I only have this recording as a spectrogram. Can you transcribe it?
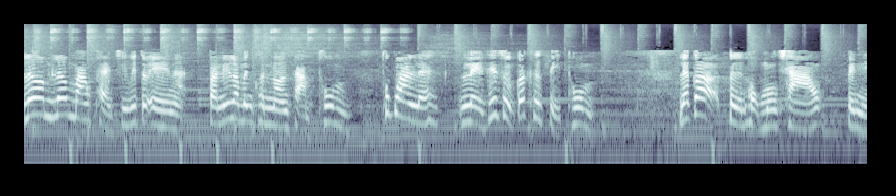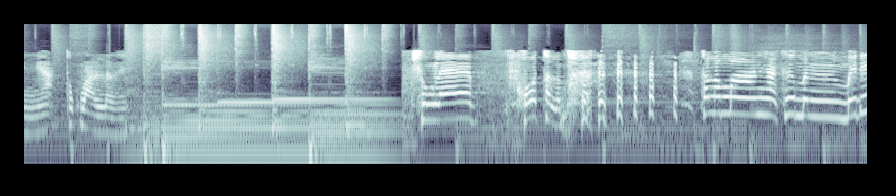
เริ่มเริ่มวางแผนชีวิตตัวเองอะตอนนี้เราเป็นคนนอนสามทุ่มทุกวันเลยเลทที่สุดก็คือสี่ทุ่มแล้วก็ตื่นหกโมงเช้าเป็นอย่างเงี้ยทุกวันเลยช่วงแรก โคตรทรมาน ทรมานค่ะ คือมันไม่ได้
